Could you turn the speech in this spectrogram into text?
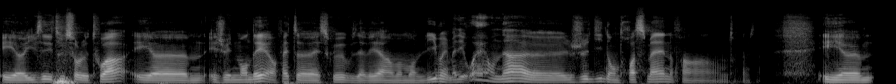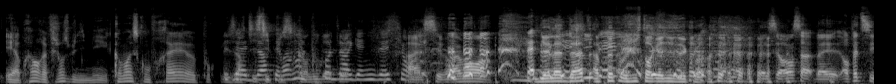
Et euh, il faisait des trucs sur le toit. Et, euh, et je lui ai demandé, en fait, euh, est-ce que vous avez un moment de libre? Il m'a dit, ouais, on a jeudi dans trois semaines, enfin, un truc comme ça. Et, euh, et après, en réfléchissant, je me dis, mais comment est-ce qu'on ferait euh, pour que les artistes puissent vraiment le pro de candidater? l'organisation. Ah, c'est vraiment. Il y a la date, après il faut juste organiser quoi. c'est vraiment ça. Bah, en fait, je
